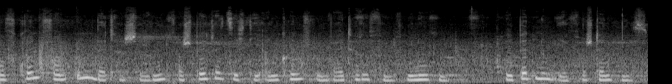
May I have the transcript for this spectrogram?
Aufgrund von Unwetterschäden verspätet sich die Ankunft um weitere fünf Minuten. Wir bitten um Ihr Verständnis.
